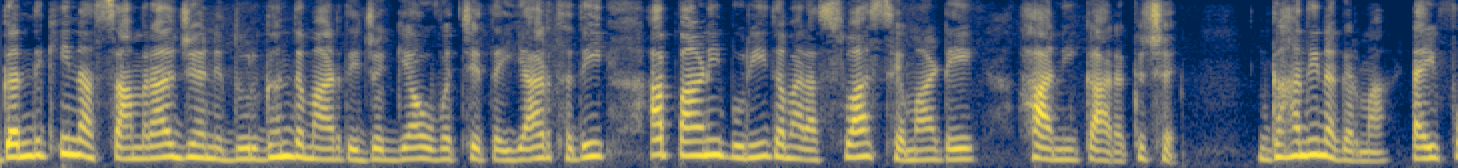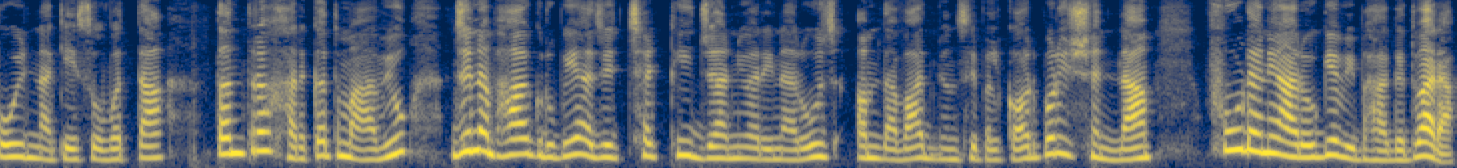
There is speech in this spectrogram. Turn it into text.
ગંદકીના સામ્રાજ્ય અને દુર્ગંધ મારતી જગ્યાઓ વચ્ચે તૈયાર થતી આ પાણીપુરી તમારા સ્વાસ્થ્ય માટે હાનિકારક છે. ગાંધીનગરમાં ટાઇફોઇડના કેસો વધતા તંત્ર હરકતમાં આવ્યું, જેના ભાગરૂપે આજે છઠ્ઠી જાન્યુઆરીના રોજ અમદાવાદ મ્યુનિસિપલ કોર્પોરેશનના ફૂડ અને આરોગ્ય વિભાગ દ્વારા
